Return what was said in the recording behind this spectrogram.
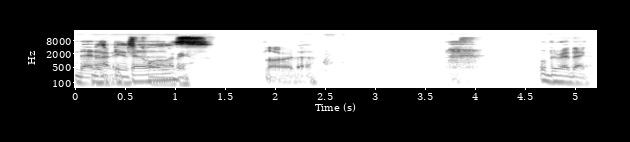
That is That is because quality. Florida. We'll be right back.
